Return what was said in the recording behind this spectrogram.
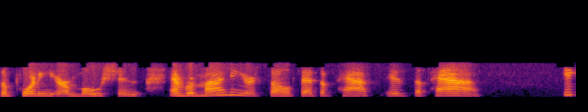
supporting your emotions and reminding yourself that the past is the past. It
